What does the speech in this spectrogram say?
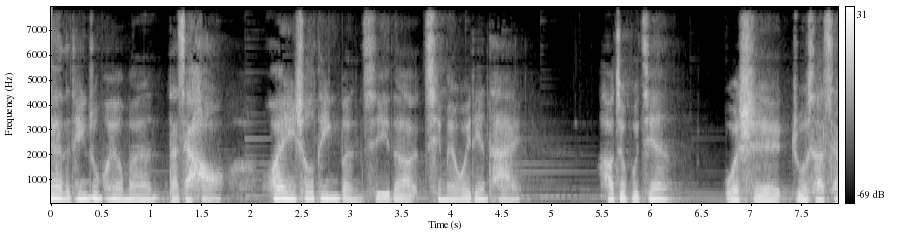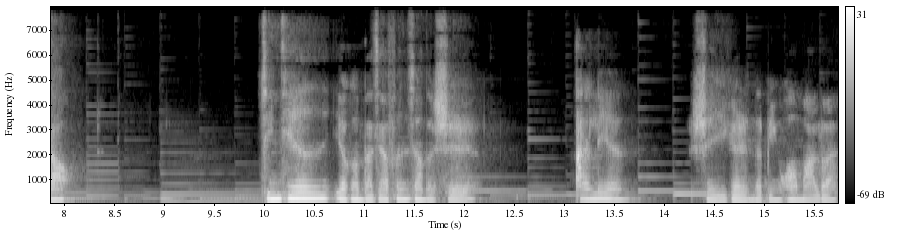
爱的听众朋友们，大家好，欢迎收听本期的青梅微电台。好久不见，我是朱潇潇。今天要跟大家分享的是，暗恋是一个人的兵荒马乱。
